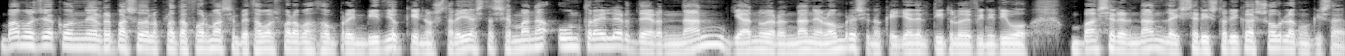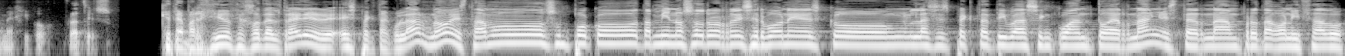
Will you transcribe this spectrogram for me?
Vamos ya con el repaso de las plataformas. Empezamos por Amazon Prime Video, que nos traía esta semana un tráiler de Hernán, ya no Hernán el hombre, sino que ya del título definitivo va a ser Hernán, la historia histórica sobre la conquista de México. Gracias. ¿Qué te ha parecido, CJ, el tráiler? Espectacular, ¿no? Estamos un poco también nosotros reservones con las expectativas en cuanto a Hernán, este Hernán protagonizado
